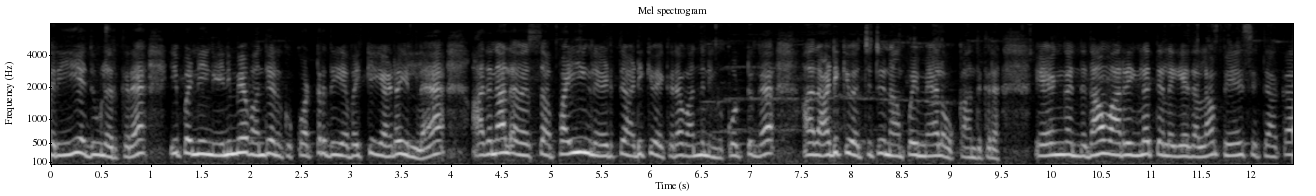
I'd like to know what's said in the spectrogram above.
பெரிய இதுவில் இருக்கிறேன். இப்போ நீங்கள் இனிமேல் வந்து எனக்கு கொட்டுறது வைக்க இடம் இல்லை. அதனால் ச பையங்களை எடுத்து அடுக்கி வைக்கிறேன். வந்து நீங்கள் கொட்டுங்க. அதை அடுக்கி வச்சுட்டு நான் போய் மேலே உட்காந்துக்கிறேன். எங்கே இந்த தான் வர்றீங்களோ தெரியல இதெல்லாம் பேசிட்டாக்கா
